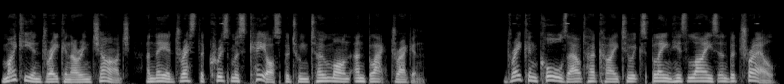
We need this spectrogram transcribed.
Mikey and Draken are in charge, and they address the Christmas chaos between Toman and Black Dragon. Draken calls out Hakkai to explain his lies and betrayal,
